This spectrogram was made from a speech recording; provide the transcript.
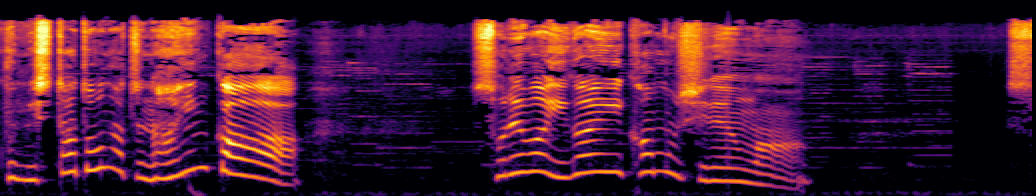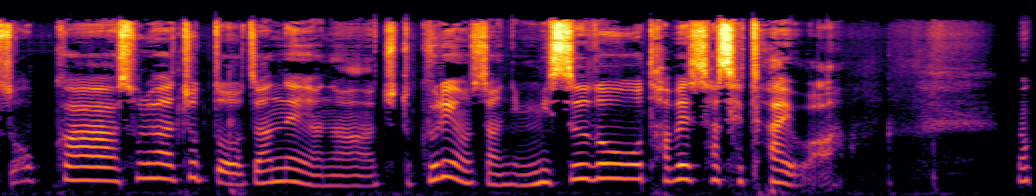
国ミスタードーナツないんか。それは意外かもしれんわ。そっか、それはちょっと残念やな。ちょっとクレヨンさんにミスドを食べさせたいわ。韓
